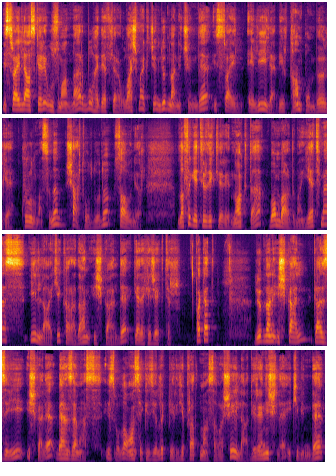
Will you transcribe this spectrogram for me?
İsrailli askeri uzmanlar bu hedeflere ulaşmak için Lübnan içinde İsrail eliyle bir tampon bölge kurulmasının şart olduğunu savunuyor. Lafı getirdikleri nokta bombardıman yetmez, illaki karadan işgalde gerekecektir. Fakat Lübnan'ı işgal, Gazze'yi işgale benzemez. Hizbullah 18 yıllık bir yıpratma savaşıyla, direnişle 2000'de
